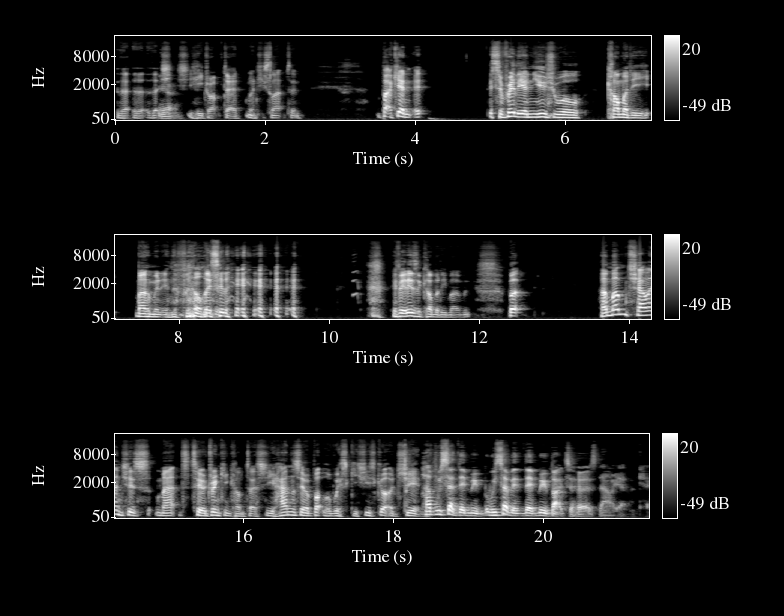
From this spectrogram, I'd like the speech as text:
that, that, that Yeah. she, he dropped dead when she slapped him. But again, it, it's a really unusual comedy moment in the film, isn't it? if it is a comedy moment. But her mum challenges Matt to a drinking contest. She hands him a bottle of whiskey. She's got a gin. Have we said they've moved? We said they've moved back to hers now. Yeah. Okay.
